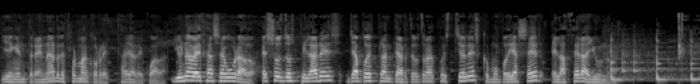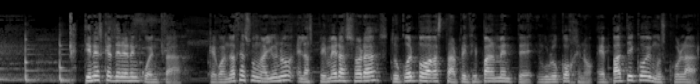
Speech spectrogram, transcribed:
y en entrenar de forma correcta y adecuada. Y una vez asegurado esos dos pilares, ya puedes plantearte otras cuestiones como podría ser el hacer ayuno. Tienes que tener en cuenta que cuando haces un ayuno, en las primeras horas tu cuerpo va a gastar principalmente glucógeno hepático y muscular.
